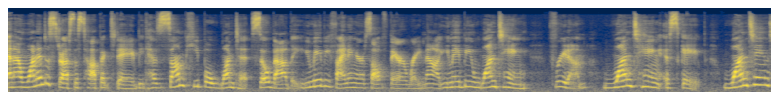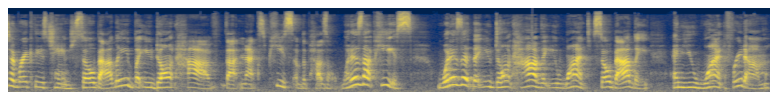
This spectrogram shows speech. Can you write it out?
And I wanted to stress this topic today because some people want it so badly. You may be finding yourself there right now. You may be wanting freedom, wanting escape, wanting to break these chains so badly, but you don't have that next piece of the puzzle. What is that piece? What is it that you don't have that you want so badly? And you want freedom,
